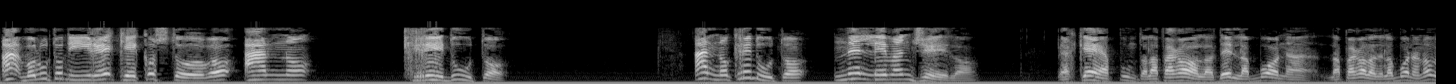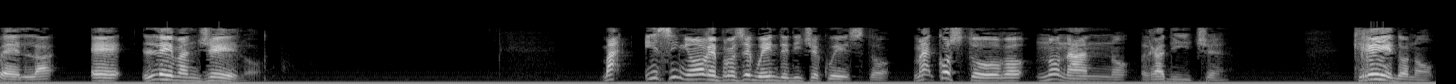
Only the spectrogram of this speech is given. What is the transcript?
ha voluto dire che costoro hanno creduto, hanno creduto nell'Evangelo, perché appunto la parola della buona, la parola della buona novella è l'Evangelo. Il Signore proseguendo dice questo, ma costoro non hanno radice. Credono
